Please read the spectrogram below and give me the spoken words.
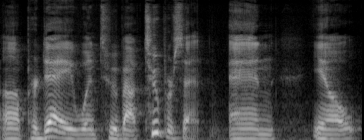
uh, per day went to about 2% and you know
